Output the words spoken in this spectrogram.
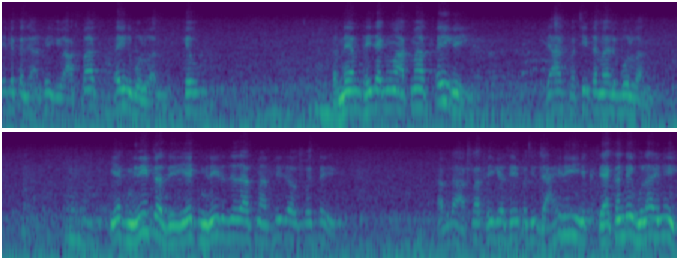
એટલે કલ્યાણ થઈ ગયું. આત્મા થઈને બોલવાનું. કેવું? તમને એમ થઈ જાય કે હું આત્મા થઈ ગઈ ત્યાર પછી તમારે બોલવાનું. એક મિનિટ જ એક મિનિટ જ આત્મા થઈ જાવ તો થઈ ગયું. આ બધા આત્મા થઈ ગયા છે પછી જાય નહીં એક સેકન્ડે ભૂલાય નહીં.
